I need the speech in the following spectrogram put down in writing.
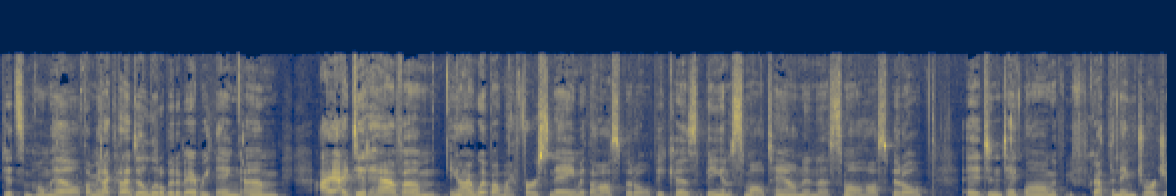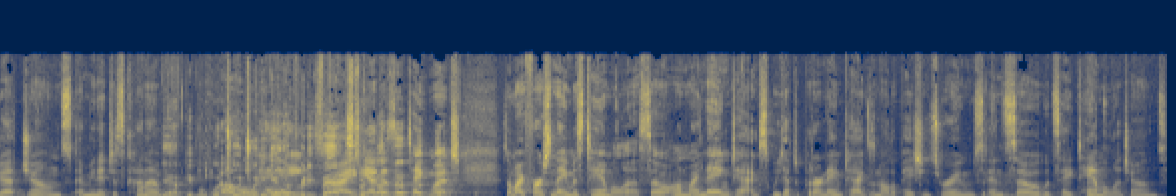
Did some home health. I mean, I kind of did a little bit of everything. Um, I, I did have um, you know, I went by my first name at the hospital because being in a small town and a small hospital. It didn't take long. If, if you've got the name Georgette Jones, I mean, it just kind of Yeah, people put two and two together pretty fast. Right? Yeah, it doesn't take much. So my first name is Tamala. So on my name tags, we'd have to put our name tags in all the patients' rooms, and so it would say Tamala Jones.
